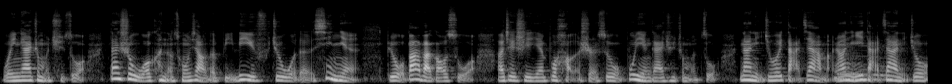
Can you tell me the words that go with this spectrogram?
我应该这么去做，但是我可能从小的 belief 就我的信念，比如我爸爸告诉我啊，这是一件不好的事儿，所以我不应该去这么做。那你就会打架嘛，然后你一打架，你就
